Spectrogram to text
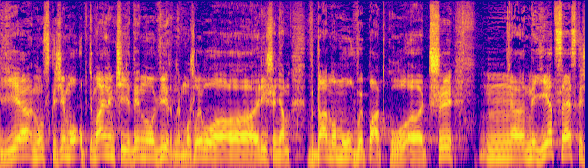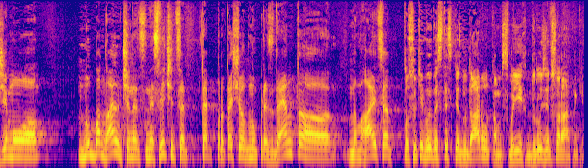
є, ну скажімо, оптимальним чи єдино вірним, можливо, е, рішенням в даному випадку? Е, Чи е, не є це, скажімо? Ну, банально, чи не, не свідчить це те про те, що ну президент е, намагається по суті вивести з під удару там своїх друзів-соратників?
